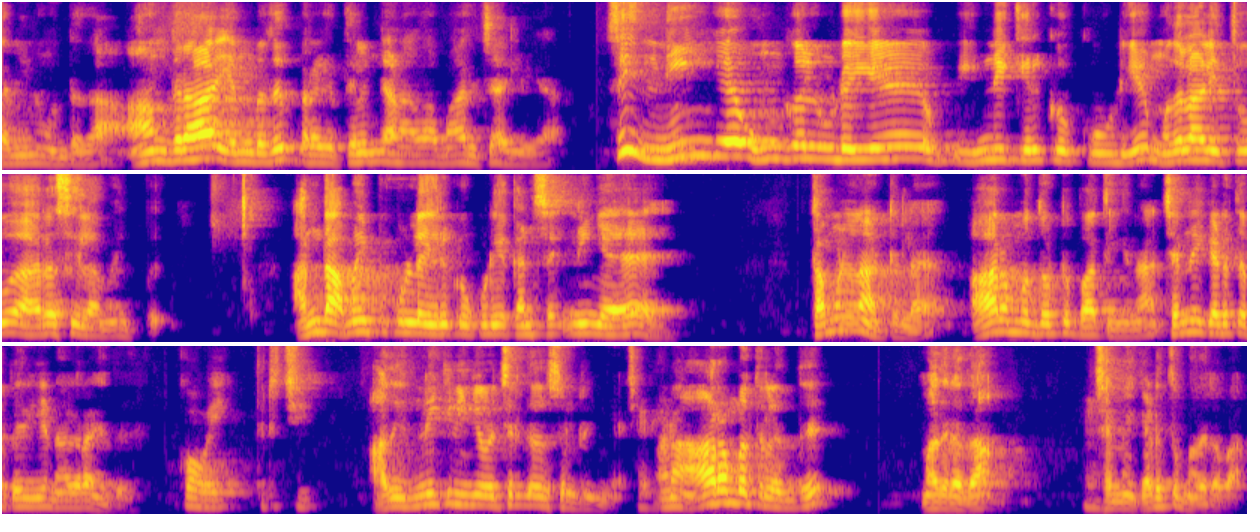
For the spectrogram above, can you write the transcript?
தனின்னு வந்ததா? ஆந்திரா என்பது பிறகு தெலுங்கானாவா மாறிச்சா இல்லையா? சரி நீங்க உங்களுடைய இன்னைக்கு இருக்கக்கூடிய முதலாளித்துவ அரசியல் அமைப்பு அந்த அமைப்புக்குள்ள இருக்கக்கூடிய கன்செப்ட் நீங்க தமிழ்நாட்டில் ஆரம்பம் தொட்டு பார்த்தீங்கன்னா சென்னைக்கு அடுத்த பெரிய நகரம் இது கோவை திருச்சி. அது இன்னைக்கு நீங்க வச்சிருக்கிறத சொல்றீங்க. சரி. ஆனா ஆரம்பத்துல இருந்து மதுரை தான். சென்னைக்கு அடுத்து மதுரை தான்.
